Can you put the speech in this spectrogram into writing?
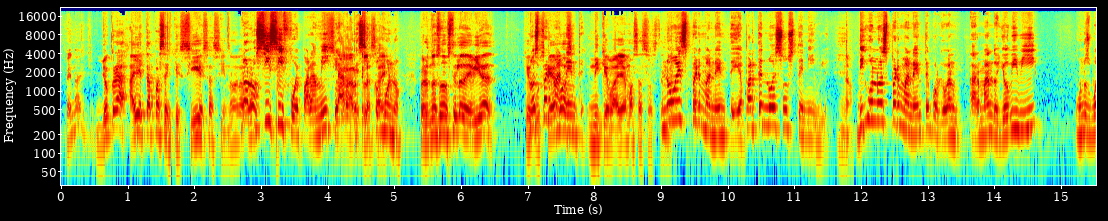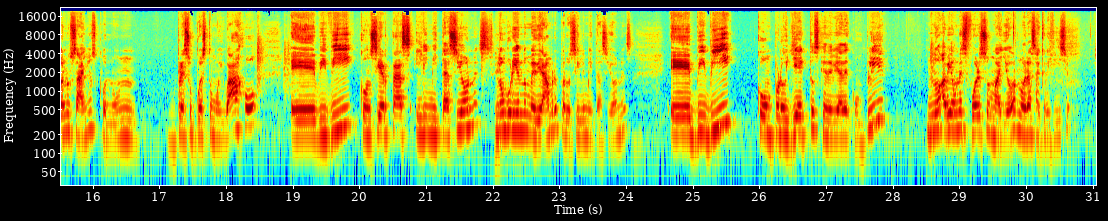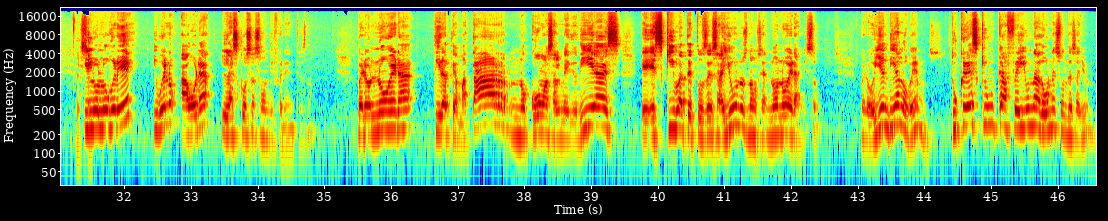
Bueno, yo creo hay etapas en que sí es así, ¿no? No, no, sí, sí fue para mí, claro, que, sí, cómo no. Pero no es un estilo de vida que no busquemos es permanente. ni que vayamos a sostener. No es permanente y aparte no es sostenible. No. Digo no es permanente porque, bueno, Armando, yo viví unos buenos años con un presupuesto muy bajo, eh, viví con ciertas limitaciones, no muriéndome de hambre, pero sí limitaciones. Eh, viví con proyectos que debía de cumplir no había un esfuerzo mayor, no era sacrificio. Y lo logré y bueno, ahora las cosas son diferentes, ¿no? pero no era tírate a matar, no comas al mediodía, es, eh, esquívate tus desayunos, no, o sea, no, no era eso. Pero hoy en día lo vemos. ¿Tú crees que un café y una dona es un desayuno?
